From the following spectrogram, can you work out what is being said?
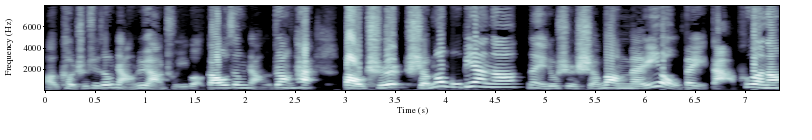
呃可持续增长率啊？处于一个高增长的状态，保持什么不变呢？那也就是什么没有被打破呢？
